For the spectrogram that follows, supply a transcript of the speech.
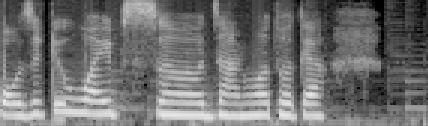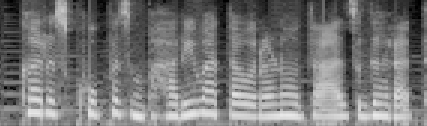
पॉझिटिव्ह वाईब्स जाणवत होत्या. खरंच खूपच भारी वातावरण होतं आज घरात.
